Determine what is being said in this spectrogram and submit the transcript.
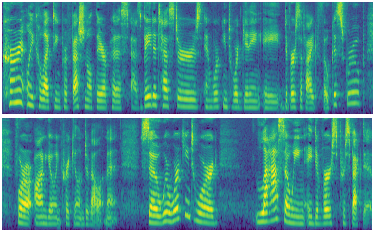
currently collecting professional therapists as beta testers and working toward getting a diversified focus group for our ongoing curriculum development. So we're working toward lassoing a diverse perspective,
